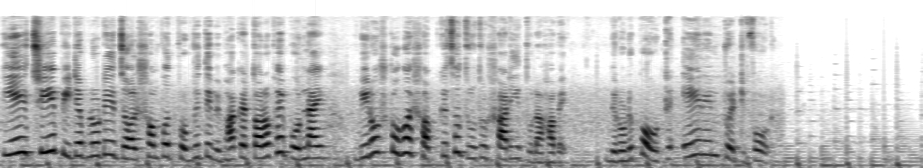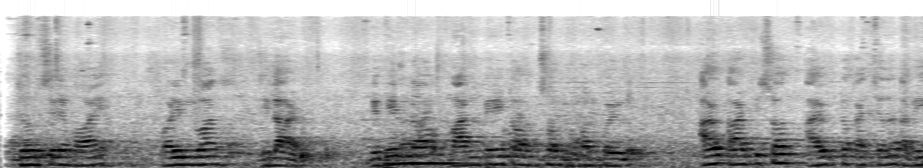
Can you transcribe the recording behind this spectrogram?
পিএইচই পিডব্লিউডি জল সম্পদ প্রভৃতি বিভাগের তরফে বন্যায় বিনষ্ট হওয়া সবকিছু দ্রুত সারিয়ে তোলা হবে। Bureau report ANN twenty four Karimganj বিভিন্ন বানপীড়িত অঞ্চল ভ্ৰমণ কৰিলোঁ আৰু তাৰপিছত আয়ুক্ত কাৰ্যালয়ত আমি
